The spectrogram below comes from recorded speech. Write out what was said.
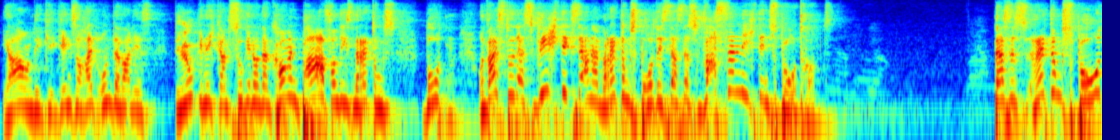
Ja, und die gehen so halb unter, weil die Luke nicht ganz zugehen. Und dann kommen ein paar von diesen Rettungsbooten. Und weißt du, das Wichtigste an einem Rettungsboot ist, dass das Wasser nicht ins Boot kommt. Dass das Rettungsboot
